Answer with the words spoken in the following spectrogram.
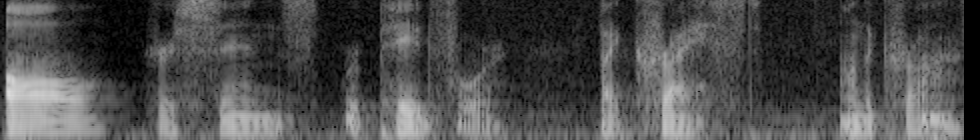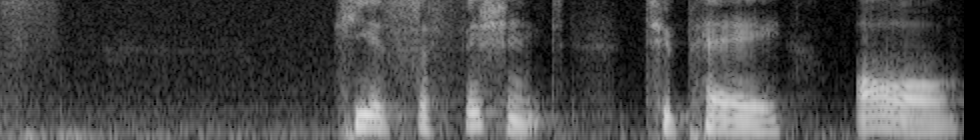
All her sins were paid for by Christ on the cross. He is sufficient to pay all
